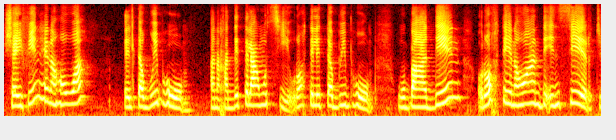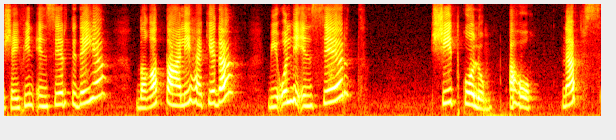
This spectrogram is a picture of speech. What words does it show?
شايفين هنا هو التبويب home. أنا حددت العمود C ورحت للتبويب home. وبعدين رحت هنا اهو عند insert شايفين insert دي؟ ضغطت عليها كده. بيقول لي insert sheet column أهو. نفس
